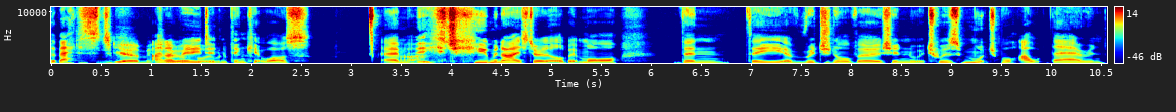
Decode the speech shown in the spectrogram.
the best yeah, me too. and I really it didn't been- think it was. Um, Ah. It humanized her a little bit more than the original version, which was much more out there and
